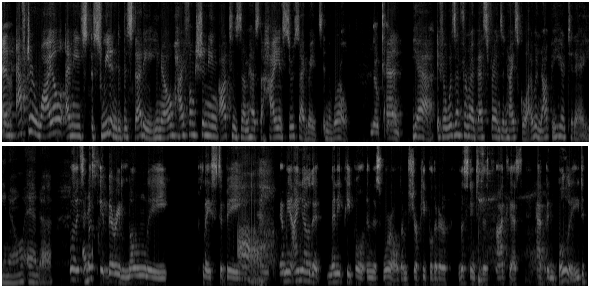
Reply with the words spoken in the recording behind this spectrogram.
And after a while, I mean, Sweden did this study, you know, high functioning autism has the highest suicide rates in the world. No kidding. And yeah, if it wasn't for my best friends in high school, I would not be here today, you know, and, uh, Well, it And must be a very lonely place to be. And, I mean, I know that many people in this world, I'm sure people that are listening to this podcast have been bullied.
